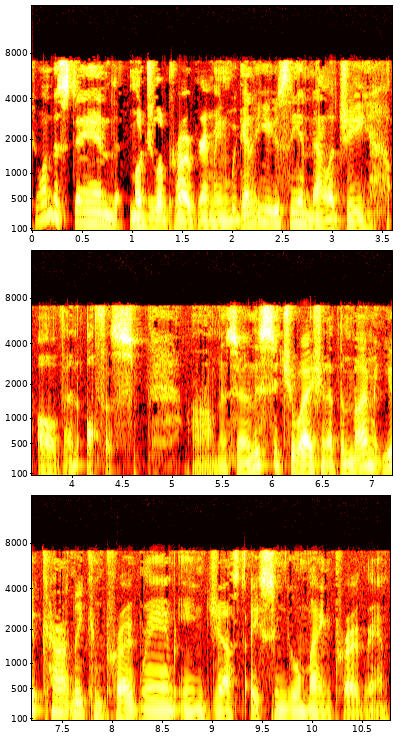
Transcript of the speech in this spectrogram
To understand modular programming, we're going to use the analogy of an office. Um, and so in this situation, at the moment, you currently can program in just a single main program.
